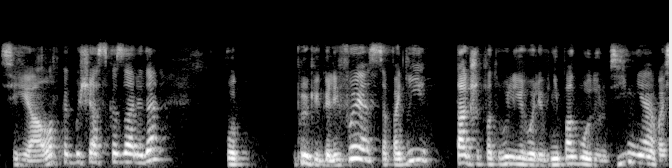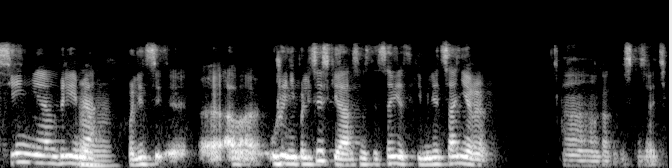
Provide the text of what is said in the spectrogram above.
сериалов, как бы сейчас сказали, да, вот брюки галифе, сапоги, также патрулировали в непогоду, в зимнее, в осеннее время, угу. полици... э, э, уже не полицейские, а в смысле советские милиционеры, как это сказать,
